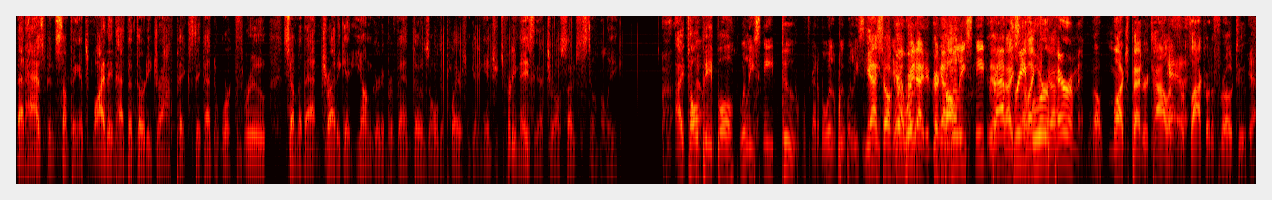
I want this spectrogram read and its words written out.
That has been something. It's why they've had the 30 draft picks. They've had to work through some of that and try to get younger to prevent those older players from getting injured. It's pretty amazing that Terrell Suggs is still in the league. I told people. Willie Snead too. We forgot about Willie, Willie Snead. Yes, oh, good, yeah, great idea. Good we got call. Willie Snead, Yeah, Crabtree, nice. I like Moore, yeah. Perriman. Oh, much better talent Yeah. for Flacco to throw to. Yeah.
